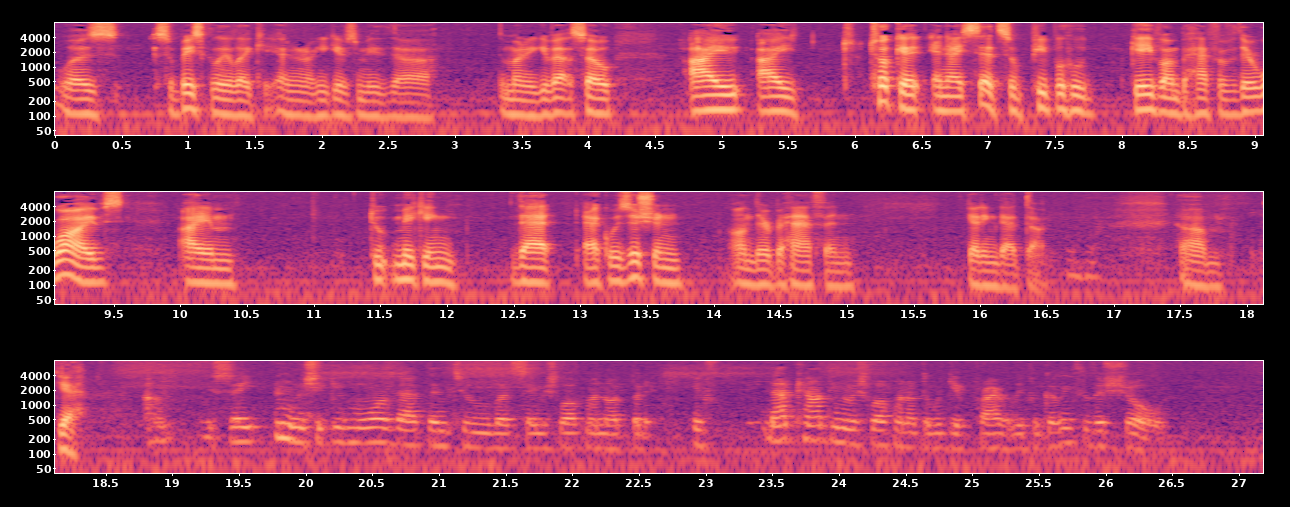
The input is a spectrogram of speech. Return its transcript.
was so basically, like I don't know, he gives me the the money to give out. So I I t- took it and I said, so people who gave on behalf of their wives, I am do, making that acquisition on their behalf and getting that done. Um, yeah, Um, you say we should give more of that than to, let's say, Mishloach Manot, but if, not counting the Mishloach Manot that we give privately, if we're going through the show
